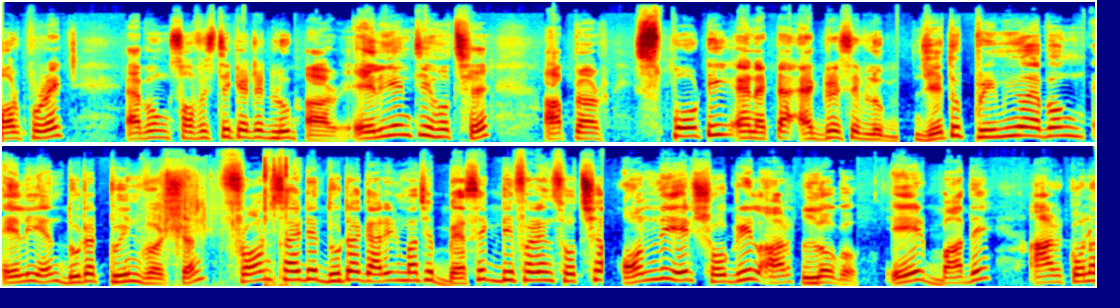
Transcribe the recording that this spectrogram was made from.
কর্পোরেট এবং সফিস্টিকেটেড লুক আর এলিয়েনটি হচ্ছে আপনার স্পোর্টি অ্যান্ড একটা অ্যাগ্রেসিভ লুক যেহেতু প্রিমিও এবং এলিয়েন দুটো টুইন ভার্সন ফ্রন্ট সাইডে দুটো গাড়ির মাঝে বেসিক ডিফারেন্স হচ্ছে অনলি এর শোগ্রিল আর লোগো এর বাদে আর কোনো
